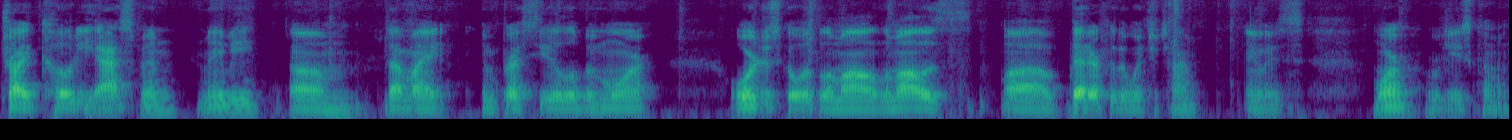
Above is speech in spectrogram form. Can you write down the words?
try Coty Aspen, maybe. Um, that might impress you a little bit more. Or just go with Le Male. Le Male is uh, better for the wintertime. Anyways, more reviews coming.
